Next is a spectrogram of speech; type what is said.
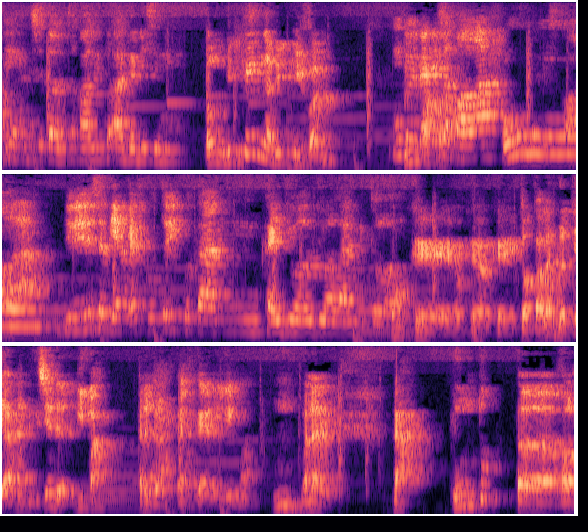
Iya, setahun sekali tuh ada di sini. Oh, jadi kayak ngadain event? Enggak dari apa? sekolah. Oh. Dari sekolah. Jadi setiap ekskul tuh ikutan kayak jual-jualan gitu loh. Oke, oke, oke. Totalnya berarti ada divisi ada lima. Ada Iya. berapa? Eh, kayak ada lima. Hmm, menarik. Nah, untuk eh, kalau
